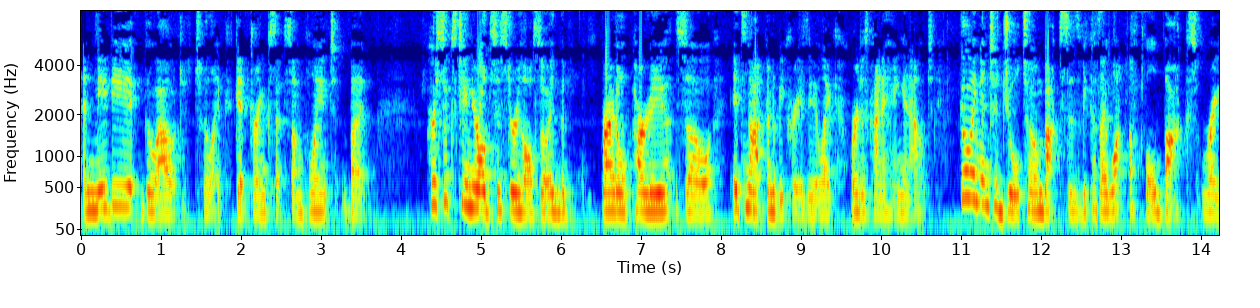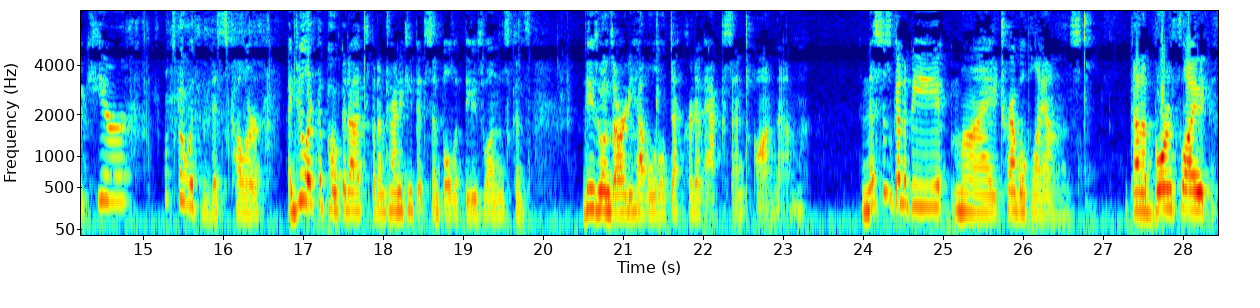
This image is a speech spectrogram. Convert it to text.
and maybe go out to like get drinks at some point. But her 16 year old sister is also in the bridal party. So it's not gonna be crazy. Like we're just kind of hanging out. Going into jewel tone boxes because I want a full box right here. Let's go with this color. I do like the polka dots, but I'm trying to keep it simple with these ones because these ones already have a little decorative accent on them. And this is gonna be my travel plans. Gotta board a flight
